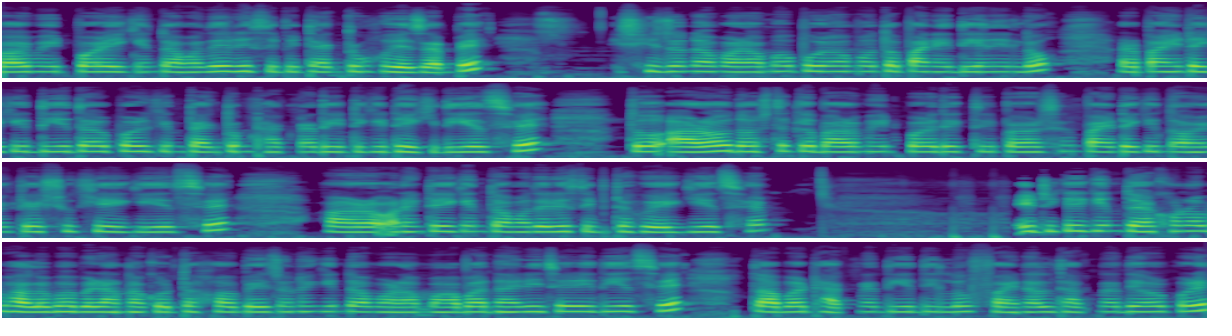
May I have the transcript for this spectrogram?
বারো মিনিট পরেই কিন্তু আমাদের রেসিপিটা একদম হয়ে যাবে। সেই জন্য আমার আম্মু পরিমাণ মতো পানি দিয়ে নিল। আর পানিটাকে দিয়ে দেওয়ার পর কিন্তু একদম ঢাকনা দিয়ে এটিকে ঢেকে দিয়েছে। তো আরও দশ থেকে বারো মিনিট পরে দেখতেই পাচ্ছেন পানিটা কিন্তু অনেকটাই শুকিয়ে গিয়েছে। আর অনেকটাই কিন্তু আমাদের রেসিপিটা হয়ে গিয়েছে। এটিকে কিন্তু এখনও ভালোভাবে রান্না করতে হবে। এই জন্য কিন্তু আমার মা আবার নাড়ি ছেড়ে দিয়েছে। তো আবার ঢাকনা দিয়ে দিল। ফাইনাল ঢাকনা দেওয়ার পরে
